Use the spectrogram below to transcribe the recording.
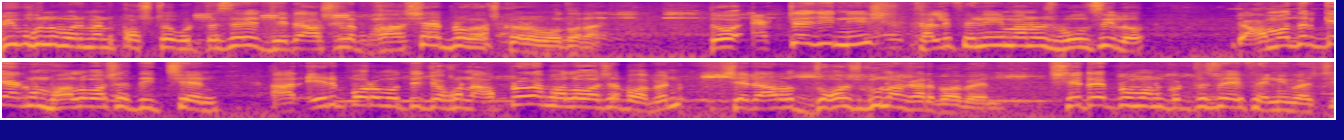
বিপুল পরিমাণ কষ্ট করতেছে, যেটা আসলে ভাষায় প্রকাশ করার মতো না। তো একটা জিনিস খালি ফেনীর মানুষ বলছিল, যে আমাদেরকে এখন ভালোবাসা দিচ্ছেন, আর এর পরবর্তী যখন আপনারা ভালোবাসা পাবেন, সেটা আরও দশ গুণ আকার পাবেন। সেটাই প্রমাণ করতেছে এই ফেনীবাসী।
